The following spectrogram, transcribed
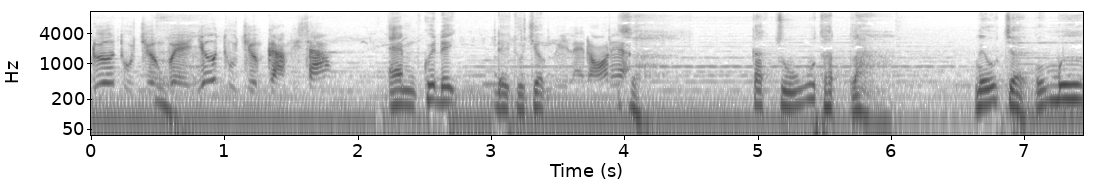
Đưa thủ trưởng về nhỡ thủ trưởng cảm thì sao? Em quyết định để thủ trưởng nghỉ lại đó đấy ạ. Các chú thật là Nếu trời có mưa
